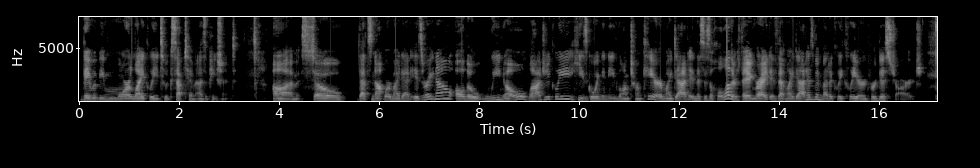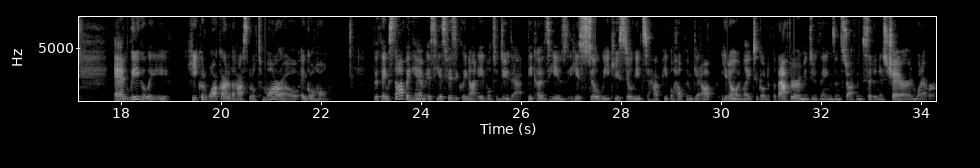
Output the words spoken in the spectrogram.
they would be more likely to accept him as a patient. Um, so that's not where my dad is right now. Although we know logically he's going to need long term care. My dad, and this is a whole other thing, right? Is that my dad has been medically cleared for discharge. And legally, he could walk out of the hospital tomorrow and go home. The thing stopping him is he is physically not able to do that because he is he's still weak. He still needs to have people help him get up, you know, and like to go to the bathroom and do things and stuff and sit in his chair and whatever.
